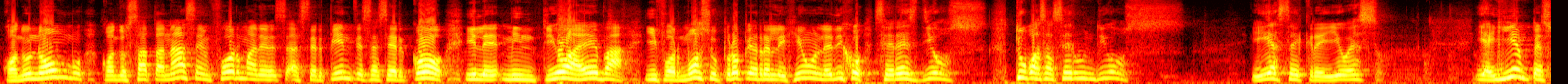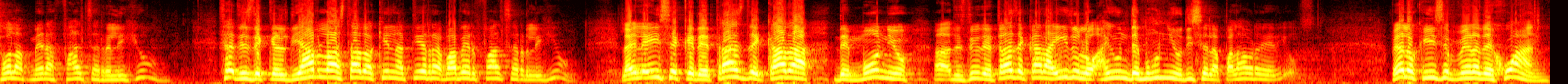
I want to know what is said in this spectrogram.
Cuando, un hombre, cuando Satanás en forma de serpiente se acercó y le mintió a Eva y formó su propia religión, le dijo, serás Dios, tú vas a ser un Dios. Y ella se creyó eso. Y allí empezó la primera falsa religión desde que el diablo ha estado aquí en la tierra va a haber falsa religión. La Biblia dice que detrás de cada demonio, ah, detrás de cada ídolo hay un demonio, dice la palabra de Dios. Vea lo que dice primera de Juan,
